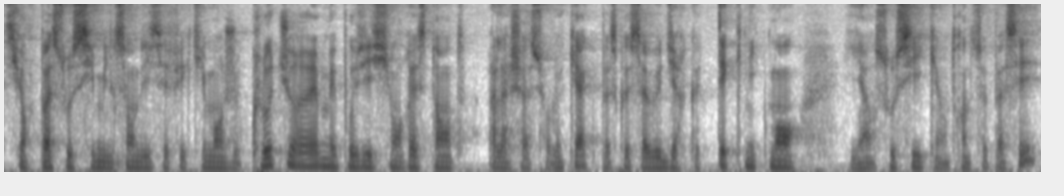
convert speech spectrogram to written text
Si on repasse au 6110, effectivement, je clôturerai mes positions restantes à l'achat sur le CAC parce que ça veut dire que techniquement, il y a un souci qui est en train de se passer.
